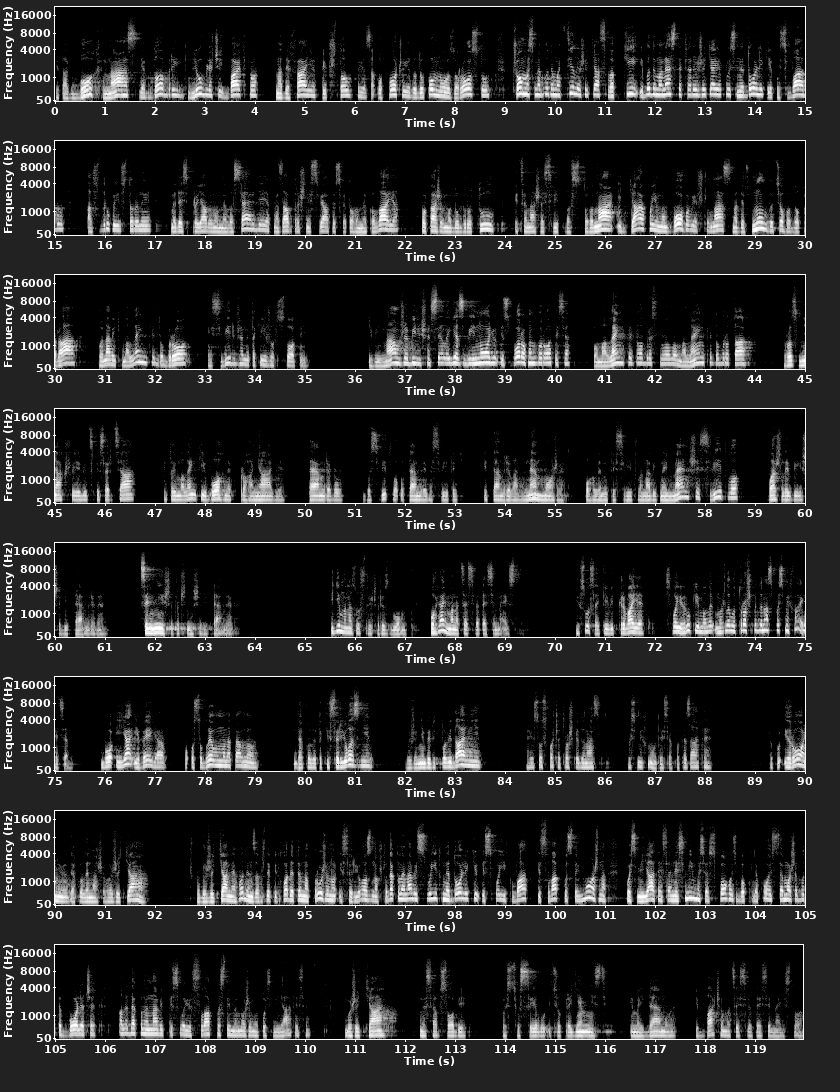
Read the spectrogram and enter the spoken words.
І так Бог нас, як добрий, люблячий батько, надихає, підштовхує, заохочує до духовного зросту. Чомусь ми будемо ціле життя слабкі і будемо нести через життя якусь недолік, якусь ваду, а з другої сторони ми десь проявимо милосердя, як на завтрашнє свято Святого Миколая, покажемо доброту, і це наша світла сторона. І дякуємо Богові, що нас надихнув до цього добра, бо навіть маленьке добро і світ вже не такий жорстокий. І війна вже більше сили є з війною і з ворогом боротися, бо маленьке добре слово, маленьке доброта розм'якшує людські серця, і той маленький вогник проганяє темряву, бо світло у темряві світить, і темрява не може поглинути світло. Навіть найменше світло важливіше від темряви, сильніше, точніше від темряви. Ідімо на зустріч Різдвом. Погляньмо на це святе сімейство. Ісуса, який відкриває свої руки і, можливо, трошки до нас посміхається. Бо і я, і ви, я по-особливому, напевно, деколи такі серйозні, дуже ніби відповідальні. А Ісус хоче трошки до нас усміхнутися, показати таку іронію деколи нашого життя, що до життя не годен завжди підходити напружено і серйозно, що деколи навіть своїх недоліків і своїх вад і слабкостей можна посміятися, не сміймося з когось, бо для когось це може бути боляче, але деколи навіть із своїх слабкостей ми можемо посміятися, бо життя несе в собі ось цю силу і цю приємність, і ми йдемо і бачимо це святе сімейство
